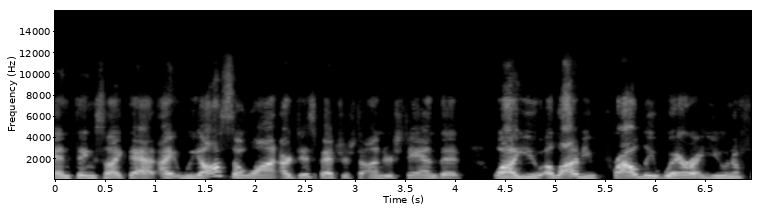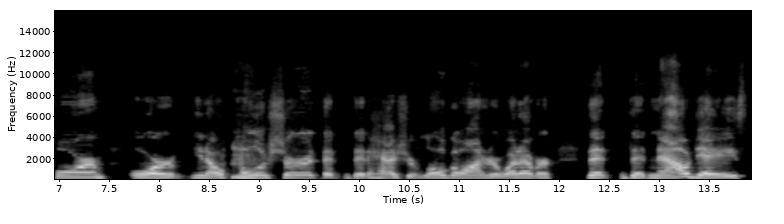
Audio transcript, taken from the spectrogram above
and things like that. I we also want our dispatchers to understand that while you a lot of you proudly wear a uniform or you know polo shirt that that has your logo on it or whatever that that nowadays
